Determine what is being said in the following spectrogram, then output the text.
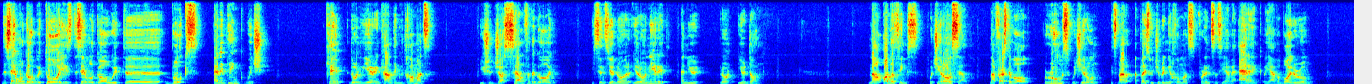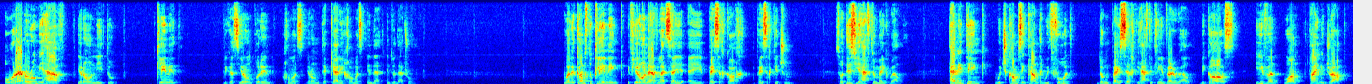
the same will go with toys, the same will go with uh, books, anything which came during the year in contact with Chomatz, you should just sell for the goy, since you don't, you don't need it, and you're, you're done. Now, other things which you don't sell. Now, first of all, rooms which you don't, it's not a place which you bring your chumas. For instance, you have an attic, or you have a boiler room, or whatever room you have, you don't need to clean it because you don't put in chumas, you don't carry chumas in that into that room. When it comes to cleaning, if you don't have, let's say, a Pesach koch, a Pesach kitchen, so this you have to make well. Anything which comes in contact with food during Pesach, you have to clean very well because even one tiny drop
